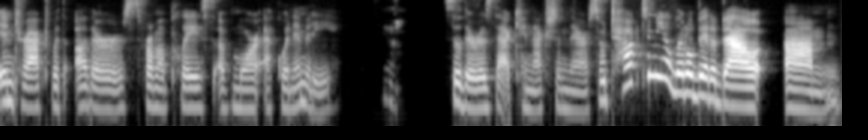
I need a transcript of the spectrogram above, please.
interact with others from a place of more equanimity. Yeah. So there is that connection there. So talk to me a little bit about um,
